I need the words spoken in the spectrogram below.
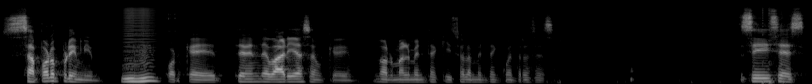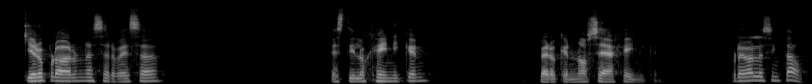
Sapporo Premium, porque tienen de varias, aunque normalmente aquí solamente encuentras esa. Si dices, quiero probar una cerveza estilo Heineken, pero que no sea Heineken, prueba la Tsingtao.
